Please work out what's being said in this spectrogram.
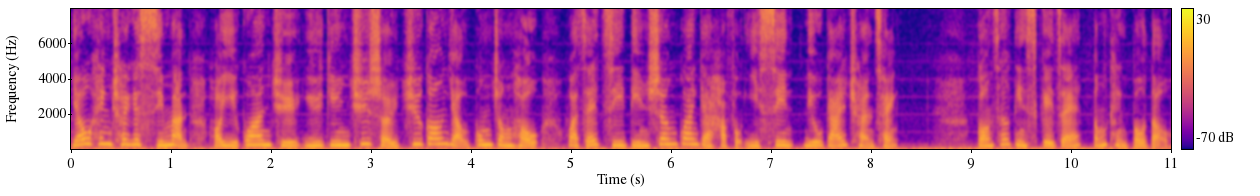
有兴趣嘅市民可以关注“遇见珠水珠江游”公众号或者致电相关嘅客服热线了解详情。广州电视记者董婷报道。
